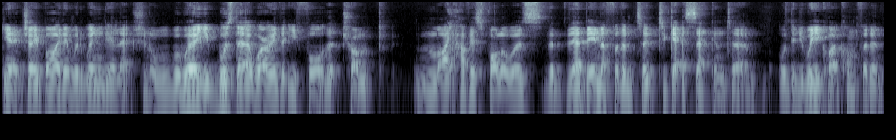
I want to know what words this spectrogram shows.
you know Joe Biden would win the election, or were you was there a worry that you thought that Trump might have his followers, that there'd be enough of them to, to get a second term, or did you, were you quite confident?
